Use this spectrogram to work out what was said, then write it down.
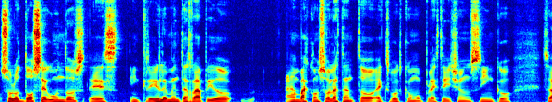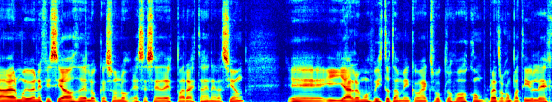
solo 2 segundos. Es increíblemente rápido ambas consolas, tanto Xbox como PlayStation 5, se van a ver muy beneficiados de lo que son los SSDs para esta generación. Eh, y ya lo hemos visto también con Xbox, los juegos retrocompatibles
